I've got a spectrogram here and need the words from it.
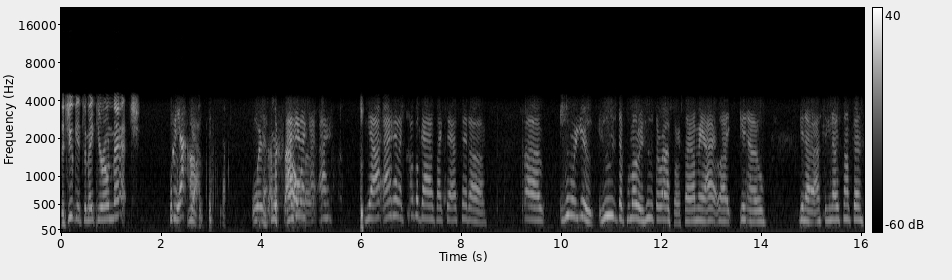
that you get to make your own match? Well, yeah. Yeah. Where's, Yeah. what's that I had, I, yeah, I I had a couple guys like that. I said, uh, uh, who are you? Who's the promoter? Who's the wrestler? So I mean, I like, you know, you know, I said, you know something,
